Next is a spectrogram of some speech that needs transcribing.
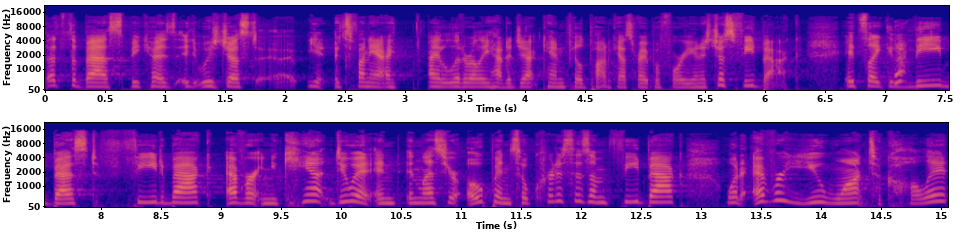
That's the best because it was just, uh, it's funny. I, I literally had a Jack Canfield podcast right before you, and it's just feedback. It's like yeah. the best feedback ever, and you can't do it unless you're open. So, criticism, feedback, whatever you want to call it,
